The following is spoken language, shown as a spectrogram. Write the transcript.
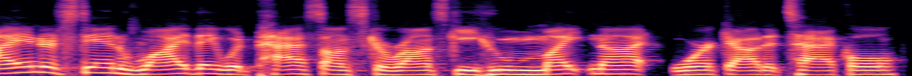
I understand why they would pass on Skoronski, who might not work out at tackle,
